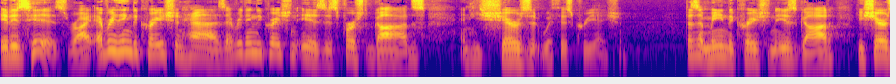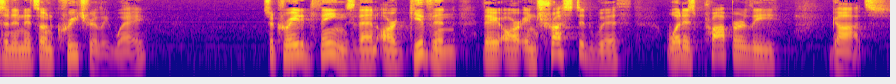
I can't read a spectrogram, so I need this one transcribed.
It is His, right? Everything the creation has, everything the creation is, is first God's, and He shares it with His creation. Doesn't mean the creation is God, He shares it in its own creaturely way. So created things then are given, they are entrusted with what is properly God's.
